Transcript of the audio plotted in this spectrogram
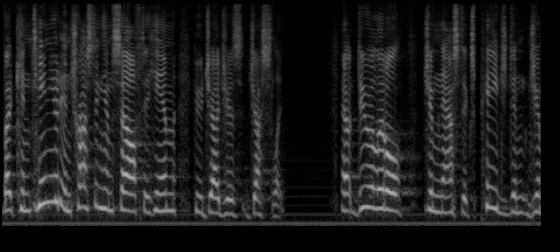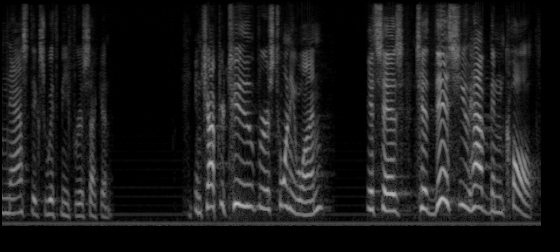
but continued entrusting himself to him who judges justly. Now, do a little gymnastics, page gymnastics with me for a second. In chapter 2, verse 21, it says, To this you have been called.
